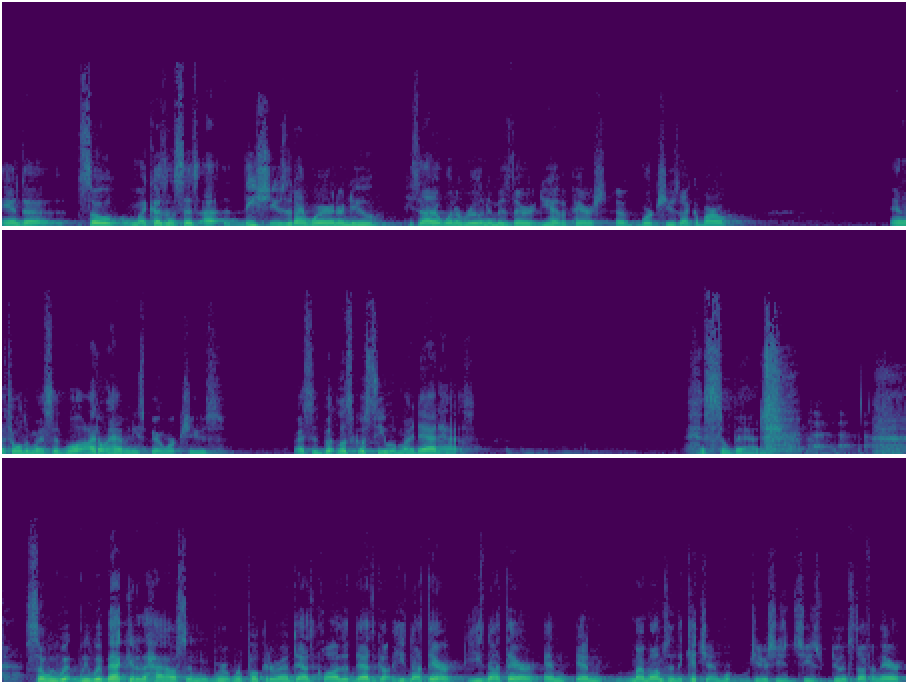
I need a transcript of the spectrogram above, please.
And uh, so my cousin says, uh, These shoes that I'm wearing are new. He said, I don't want to ruin them. Is there, do you have a pair of work shoes I could borrow? And I told him, I said, Well, I don't have any spare work shoes. I said, But let's go see what my dad has. It's so bad. so we went, we went back into the house and we're, we're poking around dad's closet. Dad's got, he's not there. He's not there. And, and my mom's in the kitchen. She's, she's doing stuff in there.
